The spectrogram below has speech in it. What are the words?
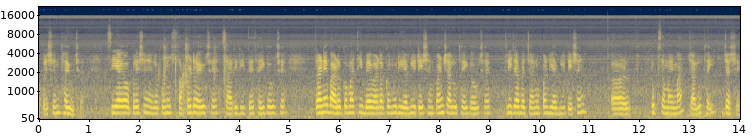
ઓપરેશન થયું છે. સીઆઈ ઓપરેશન એ લોકોનું સફળ રહ્યું છે, સારી રીતે થઈ ગયું છે. ત્રણેય બાળકોમાંથી બે બાળકોનું રિહેબિલિટેશન પણ ચાલુ થઈ ગયું છે. ત્રીજા બચ્ચાનું પણ રિહેબિલિટેશન ટૂંક સમયમાં ચાલુ થઈ જશે.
